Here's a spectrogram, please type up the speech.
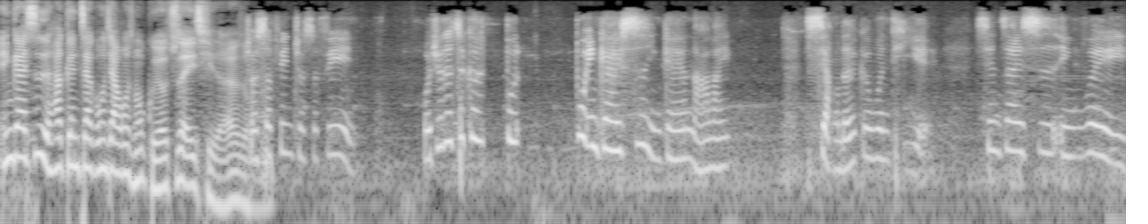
应该是他跟家公家婆什么鬼都住在一起的那种。Josephine Josephine，我觉得这个不不应该是应该拿来想的一个问题耶。现在是因为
